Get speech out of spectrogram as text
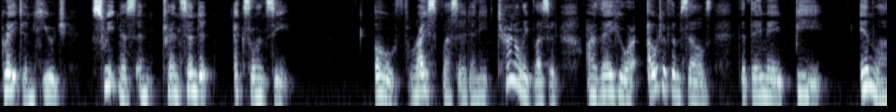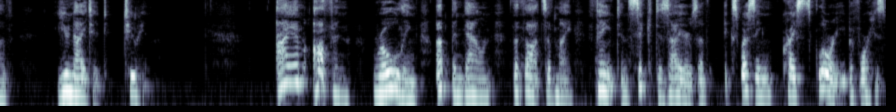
great and huge sweetness and transcendent excellency Oh, thrice blessed and eternally blessed are they who are out of themselves, that they may be, in love, united to him. I am often rolling up and down the thoughts of my faint and sick desires of expressing Christ's glory before his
